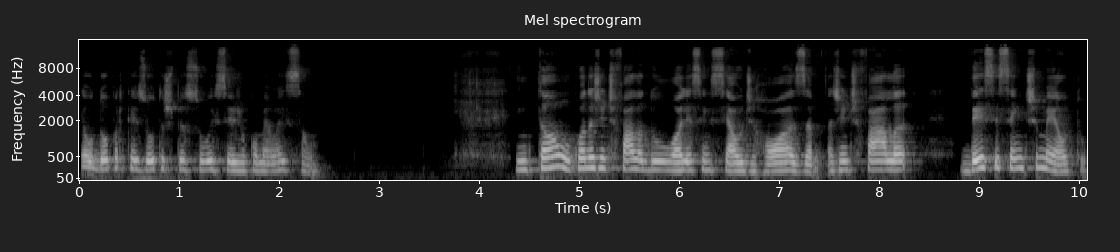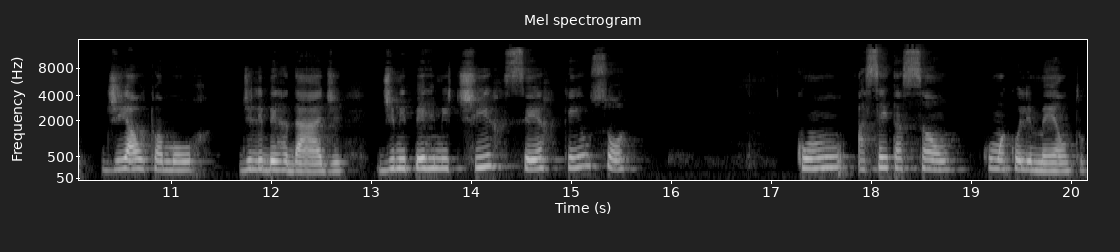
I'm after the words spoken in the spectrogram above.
eu dou para que as outras pessoas sejam como elas são. Então, quando a gente fala do óleo essencial de rosa, a gente fala desse sentimento de alto amor, de liberdade, de me permitir ser quem eu sou, com aceitação, com acolhimento,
